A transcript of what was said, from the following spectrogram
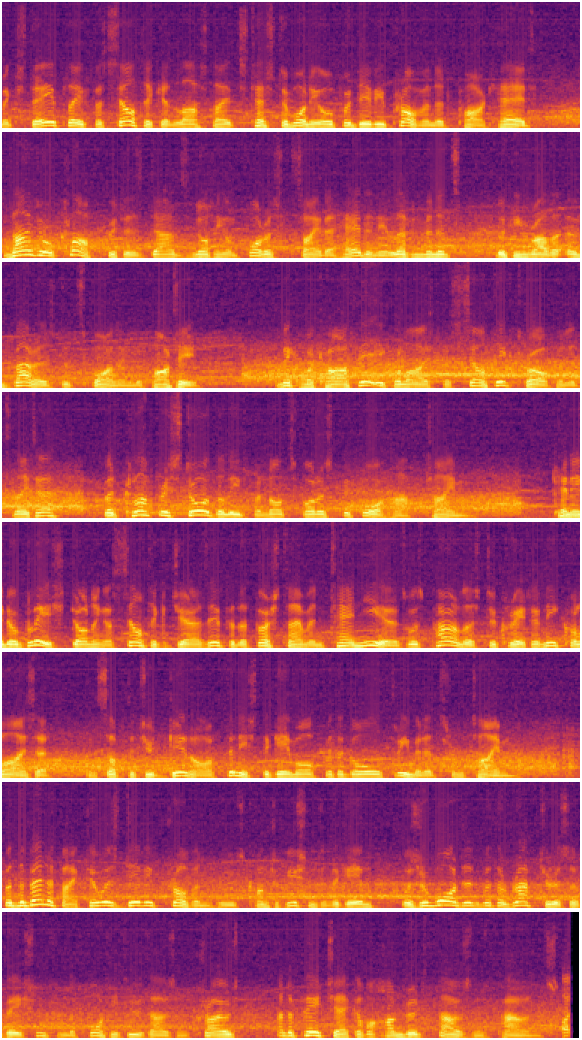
McStay played for Celtic in last night's testimonial for Davie Provan at Parkhead. Nigel Clough put his dad's Nottingham Forest side ahead in 11 minutes, looking rather embarrassed at spoiling the party. Mick McCarthy equalised for Celtic 12 minutes later, but Clough restored the lead for Notts Forest before half-time. Kenny Dalglish, donning a Celtic jersey for the first time in 10 years, was powerless to create an equaliser, and substitute Gaynor finished the game off with a goal three minutes from time. But the benefactor was Davie Provan, whose contribution to the game was rewarded with a rapturous ovation from the 42,000 crowd and a paycheck of £100,000.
